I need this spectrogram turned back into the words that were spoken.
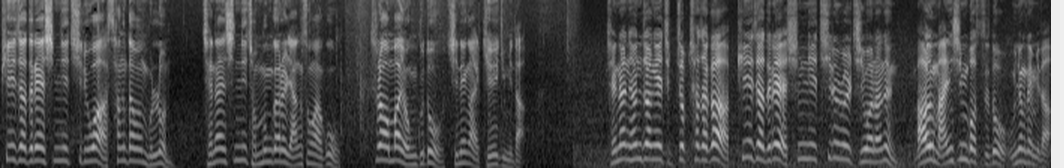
피해자들의 심리 치료와 상담은 물론 재난 심리 전문가를 양성하고 트라우마 연구도 진행할 계획입니다. 재난 현장에 직접 찾아가 피해자들의 심리 치료를 지원하는 마음 안심 버스도 운영됩니다.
